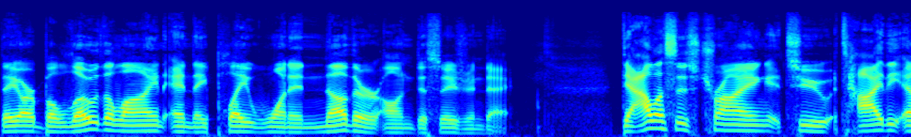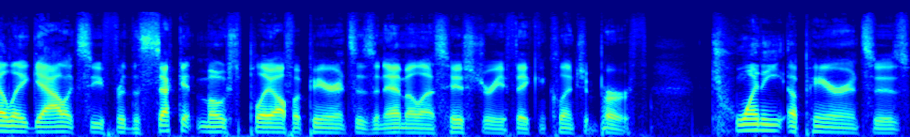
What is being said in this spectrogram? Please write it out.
they are below the line and they play one another on decision day. Dallas is trying to tie the LA Galaxy for the second most playoff appearances in MLS history if they can clinch a berth. 20 appearances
